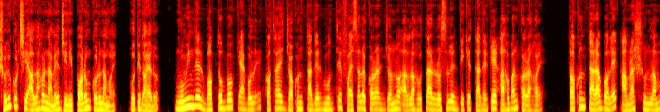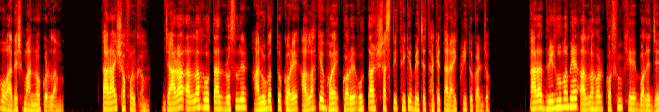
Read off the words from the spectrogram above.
শুরু করছি আল্লাহর নামে যিনি পরম করুণাময়, অতি দয়ালু। মুমিনদের বক্তব্য কেবল কথায় যখন তাদের মধ্যে ফয়সালা করার জন্য আল্লাহ তার রসুলের দিকে তাদেরকে আহ্বান করা হয়, তখন তারা বলে, আমরা শুনলাম ও আদেশ মান্য করলাম। তারাই সফলকাম। যারা আল্লাহ ও তার রসুলের আনুগত্য করে, আল্লাহকে ভয় করে ও তার শাস্তি থেকে বেঁচে থাকে, তারাই কৃতকার্য। তারা দৃঢ়ভাবে আল্লাহর কসম খেয়ে বলে যে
